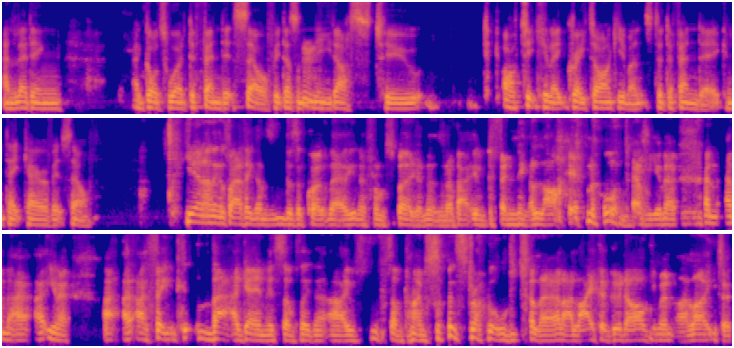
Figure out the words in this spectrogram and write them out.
and letting uh, god's word defend itself it doesn't mm. need us to articulate great arguments to defend it. It can take care of itself. Yeah, and I think that's why I think there's a quote there, you know, from Spurgeon about defending a lion or whatever, you know, and and I, I you know, I, I think that again is something that I've sometimes struggled to learn. I like a good argument. I like to,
